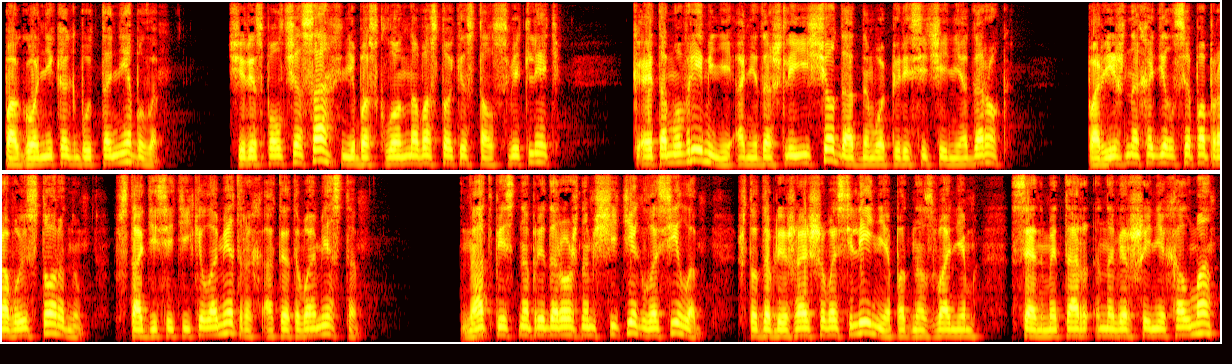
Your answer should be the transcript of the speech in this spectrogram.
Погони как будто не было. Через полчаса небосклон на востоке стал светлеть. К этому времени они дошли еще до одного пересечения дорог. Париж находился по правую сторону, в 110 километрах от этого места. Надпись на придорожном щите гласила, что до ближайшего селения под названием Сен-Метар на вершине холма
